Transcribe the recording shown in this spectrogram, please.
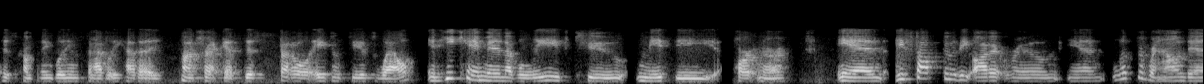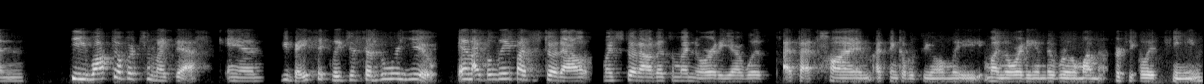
his company, Williams Adley, had a contract at this federal agency as well. And he came in, I believe, to meet the partner. And he stopped through the audit room and looked around and he walked over to my desk and he basically just said, Who are you? And I believe I stood out. I stood out as a minority. I was, at that time, I think I was the only minority in the room on that particular team.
